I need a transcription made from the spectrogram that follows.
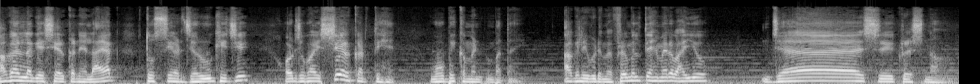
अगर लगे शेयर करने लायक तो शेयर ज़रूर कीजिए, और जो भाई शेयर करते हैं, वो भी कमेंट में बताएँ। अगली वीडियो में फिर मिलते हैं मेरे भाइयों। जय श्री कृष्णा।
